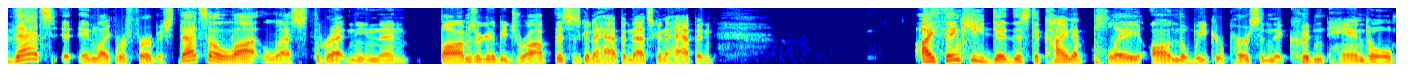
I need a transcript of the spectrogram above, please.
That's in like refurbished. That's a lot less threatening than bombs are going to be dropped. This is going to happen. That's going to happen. I think he did this to kind of play on the weaker person that couldn't handle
